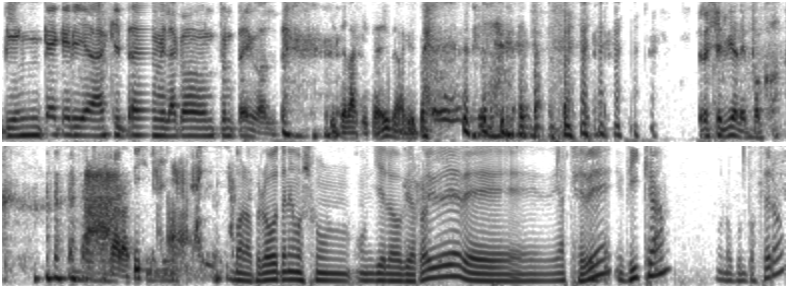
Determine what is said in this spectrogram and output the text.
bien que querías quitármela con Turntable. Y te la quité, y te la quité. Pero sirvió de poco. Para ti. Bueno, pero luego tenemos un, un hielo biorroide de, de HB, Vikram 1.0.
